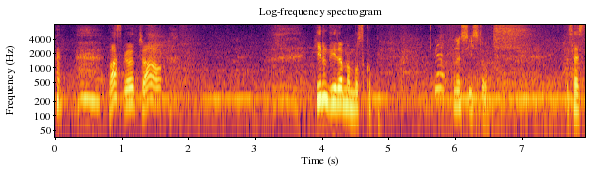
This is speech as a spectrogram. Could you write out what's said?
Mach's gut, ciao. Hin und wieder, man muss gucken. Ja, und das siehst du. Das heißt,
